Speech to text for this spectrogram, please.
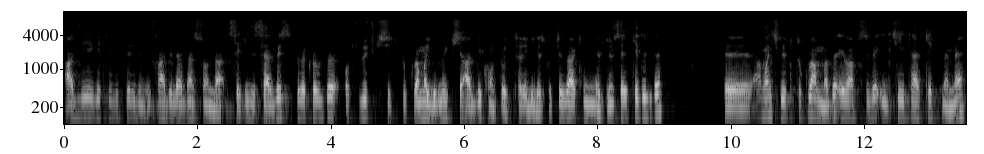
Adliyeye getirdikleri gün ifadelerden sonra 8'i serbest bırakıldı. 33 kişi tutuklama, 20 kişi adli kontrol talebiyle suç ceza hakimliğine dün sevk edildi. Ee, ama hiçbir tutuklanmadı. Ev hapsi ve ilçeyi terk etmeme,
